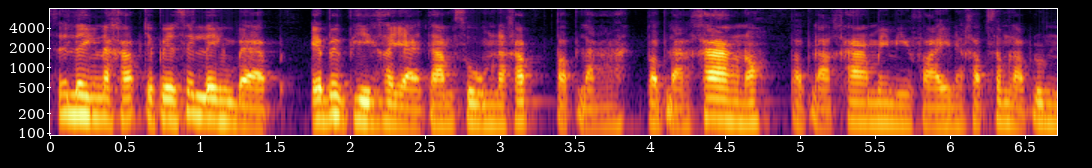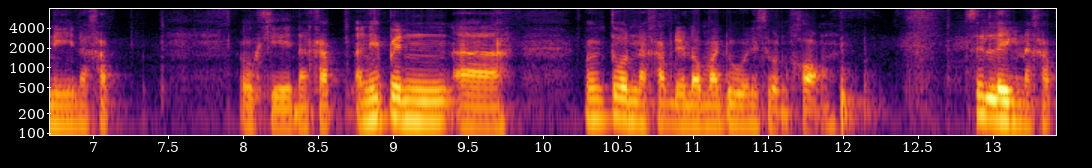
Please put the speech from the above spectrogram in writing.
เส้นเล็งนะครับ จะเป็นเส้นเล็งแบบ FFP ขยายตามซูมนะครับ ปรับหลา ปรับหลาข้างเนาะ ปรับหลาข้างไม่มีไฟนะครับสำหรับรุ่นนี้นะครับ โอเคนะครับ อันนี้เป็นอ่าเบื้องต้นนะครับ เดี๋ยวเรามาดูในส่วนของเส้นเล็งนะครับ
